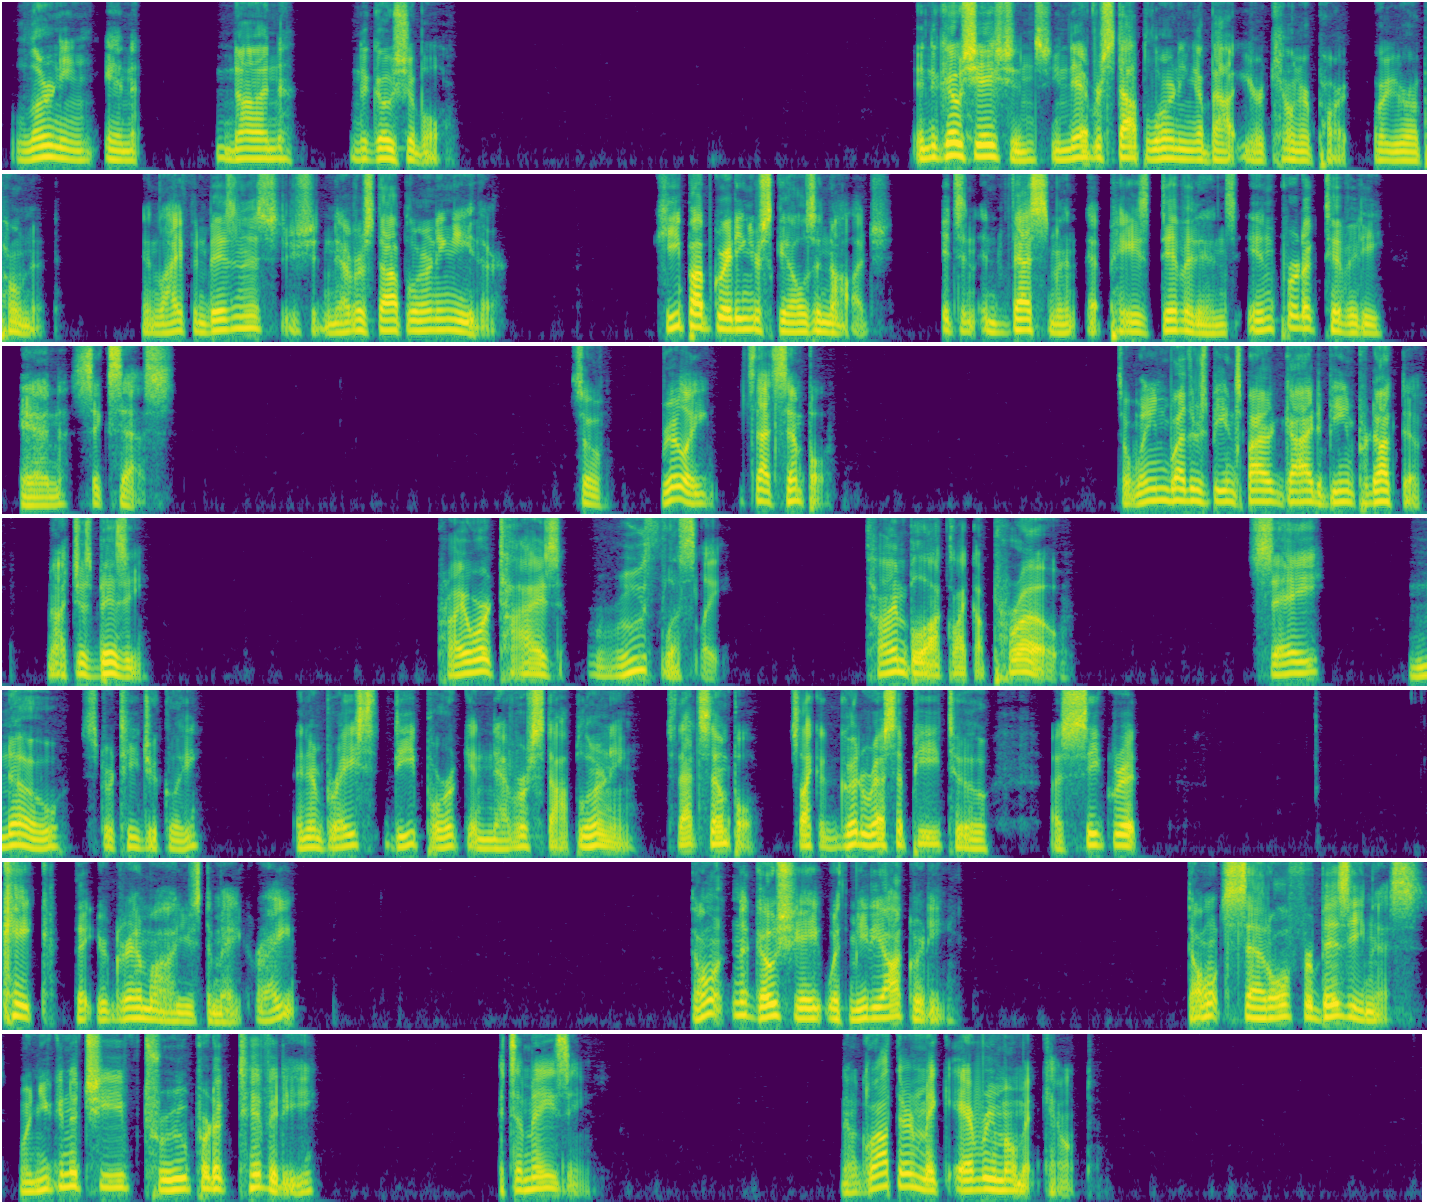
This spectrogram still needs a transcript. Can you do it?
learning in non negotiable. In negotiations, you never stop learning about your counterpart or your opponent. In life and business, you should never stop learning either. Keep upgrading your skills and knowledge. It's an investment that pays dividends in productivity and success. So, really, it's that simple. It's a Wayne Weathersby inspired guide to being productive, not just busy. Prioritize ruthlessly. Time block like a pro. Say no strategically and embrace deep work and never stop learning. It's that simple. It's like a good recipe to a secret cake that your grandma used to make, right? Don't negotiate with mediocrity. Don't settle for busyness. When you can achieve true productivity, it's amazing. Now go out there and make every moment count.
